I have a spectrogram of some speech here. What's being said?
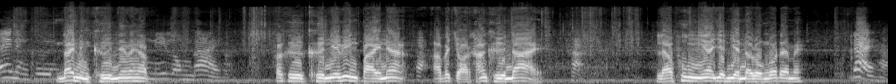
ได้หนึ่งคืนได้หนึ่งคืนใช่ไหมครับพงนี้ลงได้ค่ะ ก็คือคืนนี้วิ่งไปเนี่ย ค่ะ เอาไปจอดค้างคืนได้ ค่ะ แล้วพรุ่งนี้เย็นๆเอาลงรถได้ไหมได้ค่ะ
